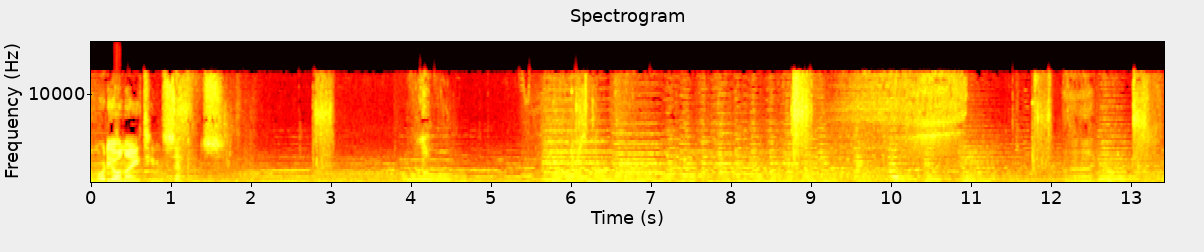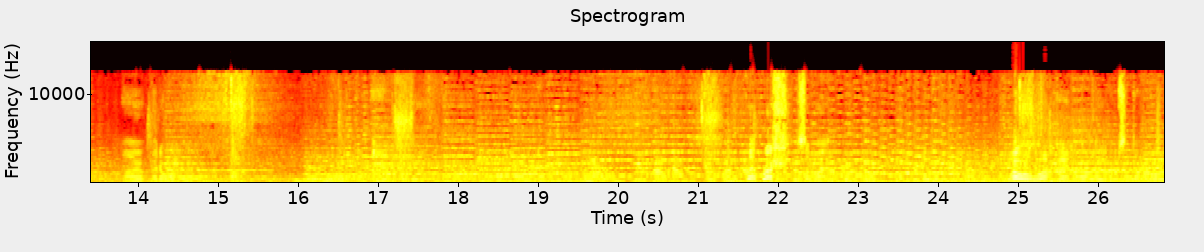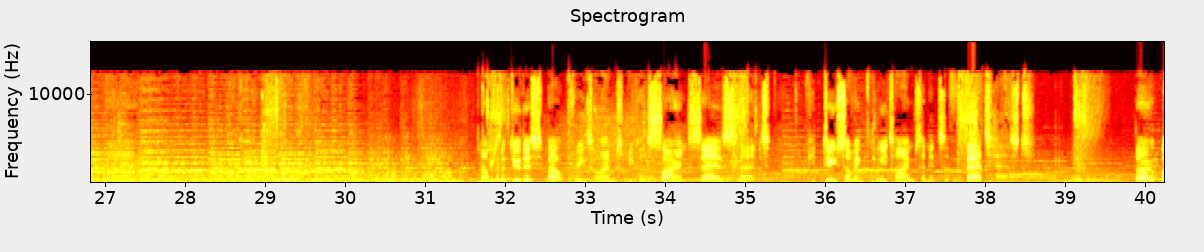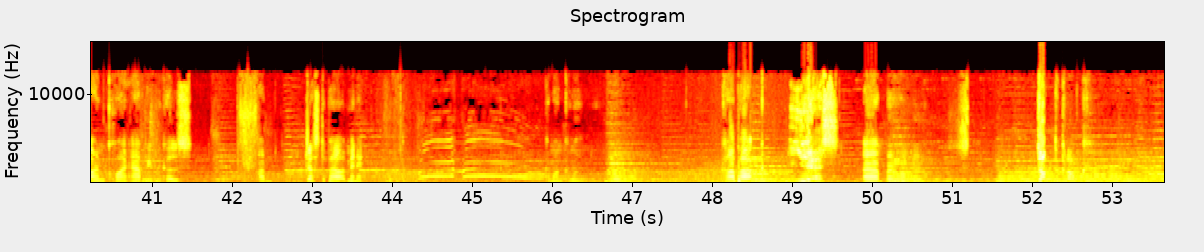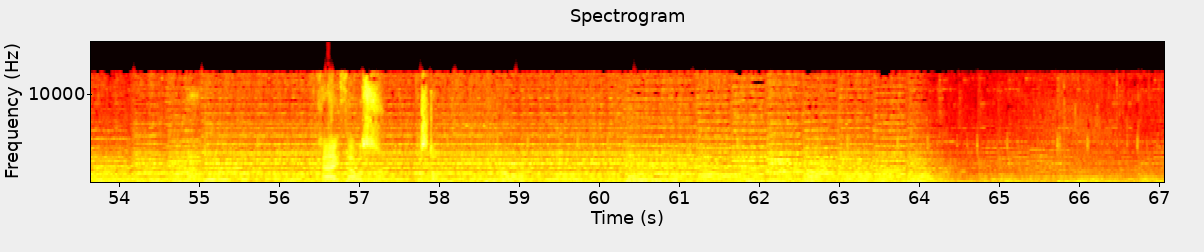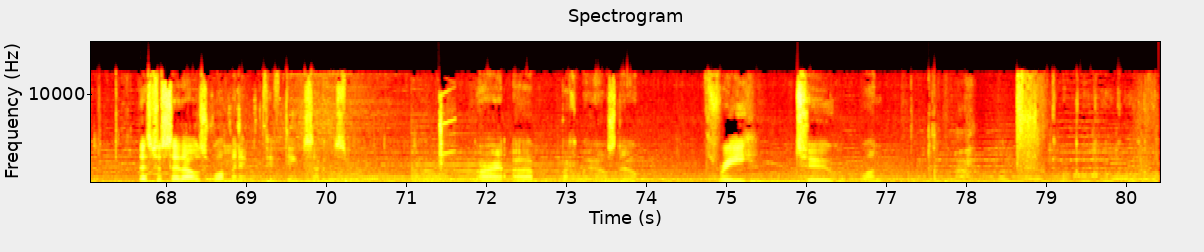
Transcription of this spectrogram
I'm already on 18 seconds. Come on. Uh, no, I don't want to go down that far. Web rush somewhere. Oh, I'm going I'm going to do this about three times because science says that if you do something three times, then it's a fair test. Though I'm quite happy because I'm just about a minute. Come on, come on. Car park. Yes. Um, um, um, um. stop the clock. Okay, that was stop. Let's just say that was one minute fifteen seconds. Alright, um, back at my house now. Three, two, one. Come on, come on, come on, come on, come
